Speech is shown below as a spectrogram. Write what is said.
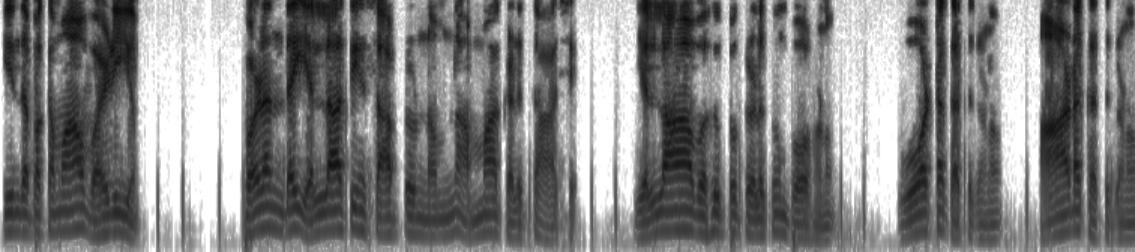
இந்த பக்கமா வழியும். குழந்தை எல்லாத்தையும் சாப்பிடணும்னு அம்மாக்களுக்கு ஆசை. எல்லா வகுப்புகளுக்கும் போகணும். ஓட்ட கத்துக்கணும் ஆட கத்துக்கணும்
